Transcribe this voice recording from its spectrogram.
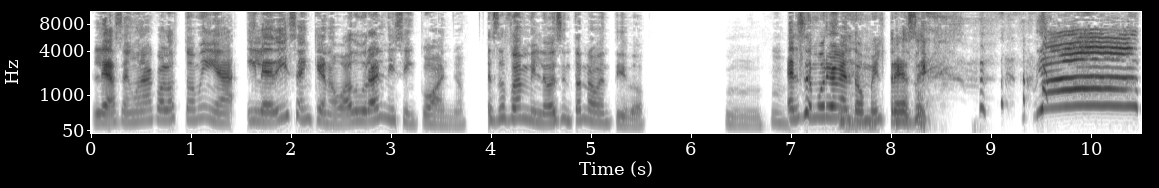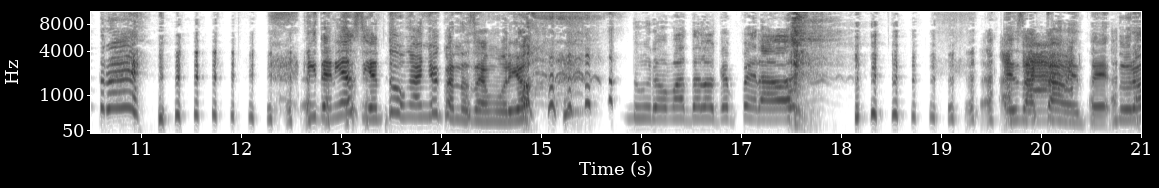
Le hacen una colostomía y le dicen que no va a durar ni cinco años. Eso fue en 1992. Él se murió en el 2013. y tenía 101 años cuando se murió. Duró más de lo que esperaba. Exactamente. Duró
